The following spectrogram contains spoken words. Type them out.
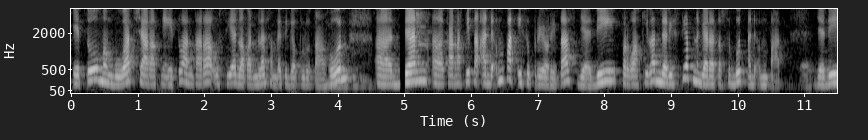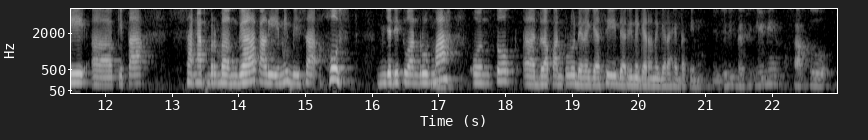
itu membuat syaratnya itu antara usia 18 sampai 30 tahun eh, dan eh, karena kita ada empat isu prioritas jadi perwakilan dari setiap negara tersebut ada empat. Jadi eh, kita sangat berbangga kali ini bisa host menjadi tuan rumah untuk eh, 80 delegasi dari negara-negara hebat ini. Jadi basically ini satu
